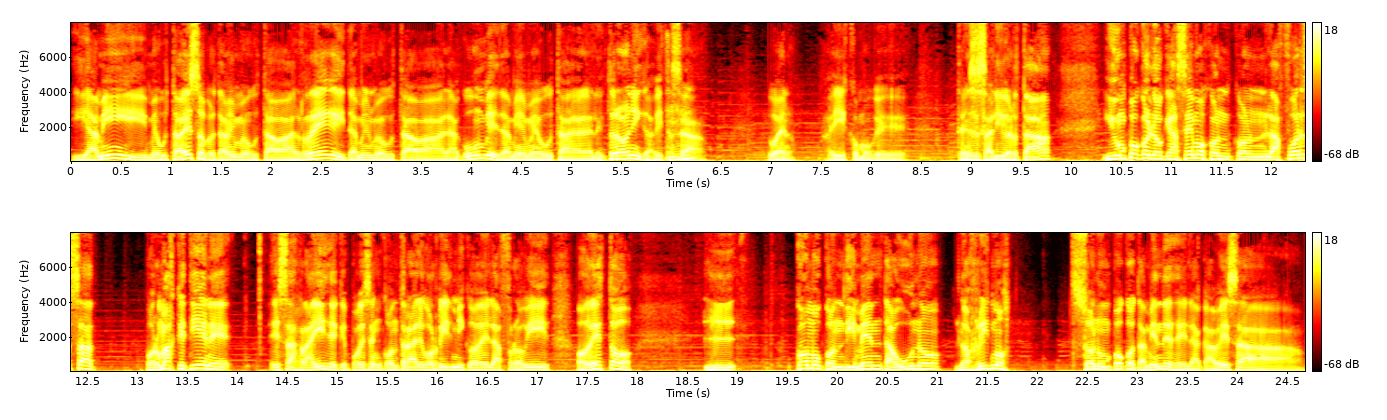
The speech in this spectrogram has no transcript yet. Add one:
y a mí me gustaba eso, pero también me gustaba el reggae y también me gustaba la cumbia y también me gusta la electrónica, ¿viste? O sea, y bueno, ahí es como que tenés esa libertad. Y un poco lo que hacemos con, con la fuerza, por más que tiene esa raíz de que podés encontrar algo rítmico del afrobeat o de esto, cómo condimenta uno, los ritmos son un poco también desde la cabeza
